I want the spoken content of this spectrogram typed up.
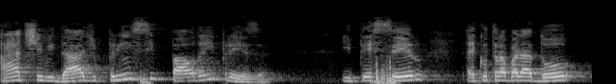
à atividade principal da empresa. E terceiro é que o trabalhador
